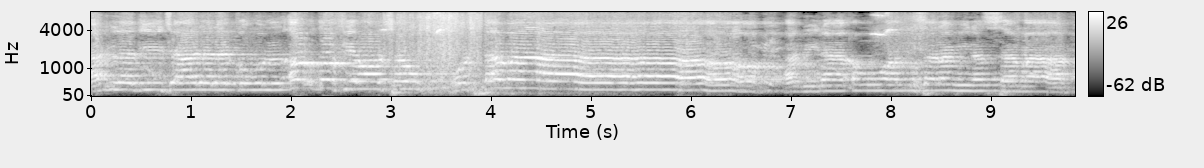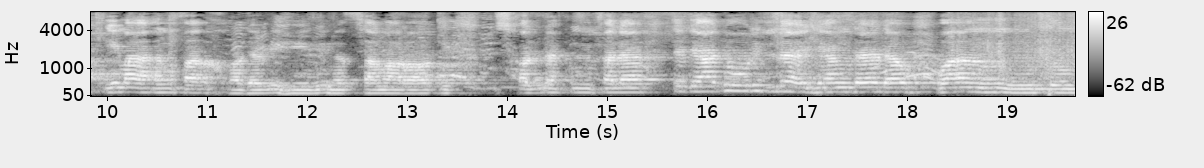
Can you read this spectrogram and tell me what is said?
الذي جعل لكم الأرض فراشا والسماء بناء وأنزل من السماء ماء فأخرج به من الثمرات. يسخر لكم فلا تجعلوا لله أندادا وأنتم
